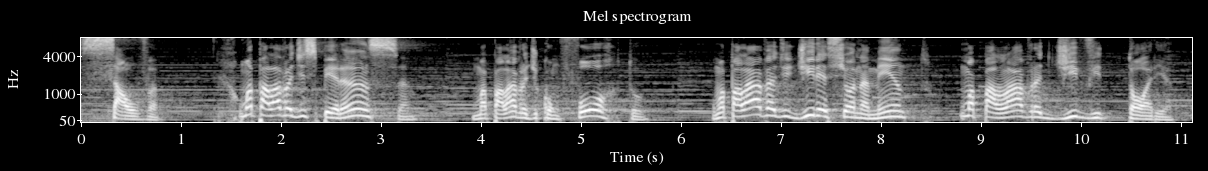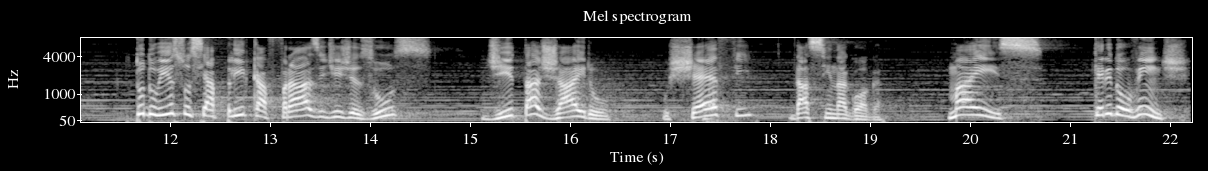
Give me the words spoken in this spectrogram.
salva. Uma palavra de esperança, uma palavra de conforto, uma palavra de direcionamento, uma palavra de vitória. Tudo isso se aplica à frase de Jesus dita a Jairo, o chefe da sinagoga. Mas, querido ouvinte,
